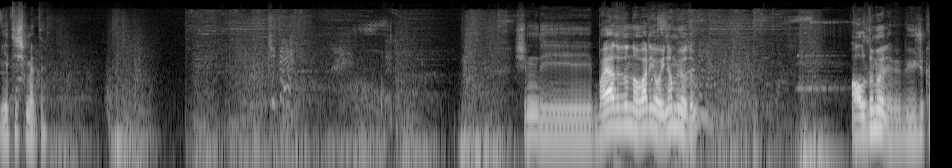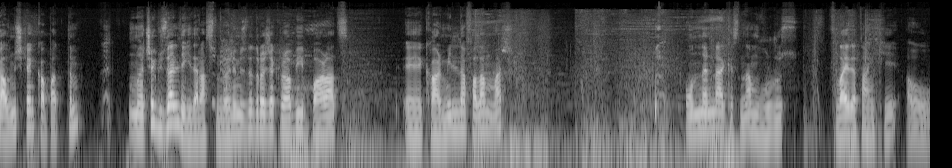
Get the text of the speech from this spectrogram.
Yetişmedi. Şimdi bayağıdır da Novaria oynamıyordum. Aldım öyle bir büyücü kalmışken kapattım. Maça güzel de gider aslında. Önümüzde duracak Rabi, Barat, e, Carmilla falan var. Onların arkasından vururuz. Fly da tanki. Oo.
